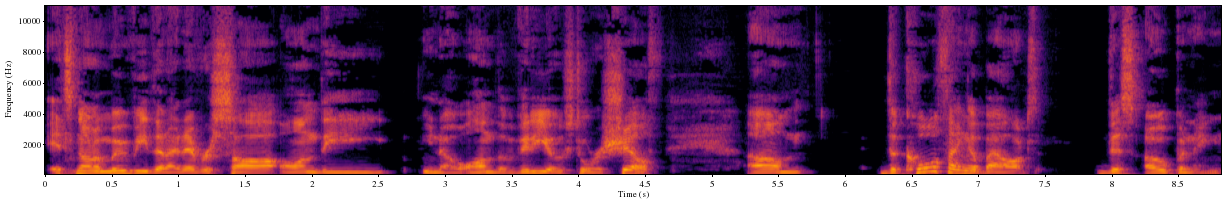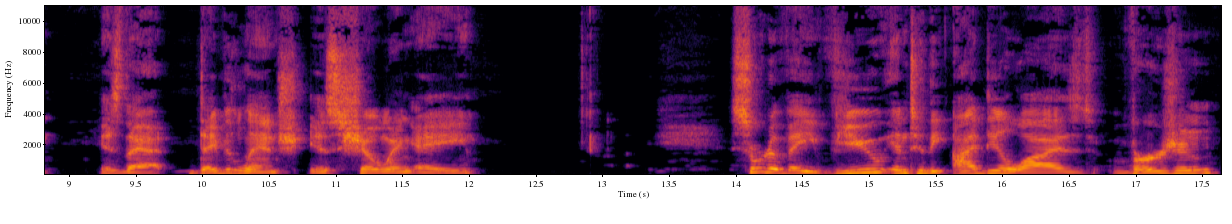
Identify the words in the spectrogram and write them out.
it's not a movie that I'd ever saw on the you know on the video store shelf. Um, the cool thing about this opening is that David Lynch is showing a sort of a view into the idealized version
